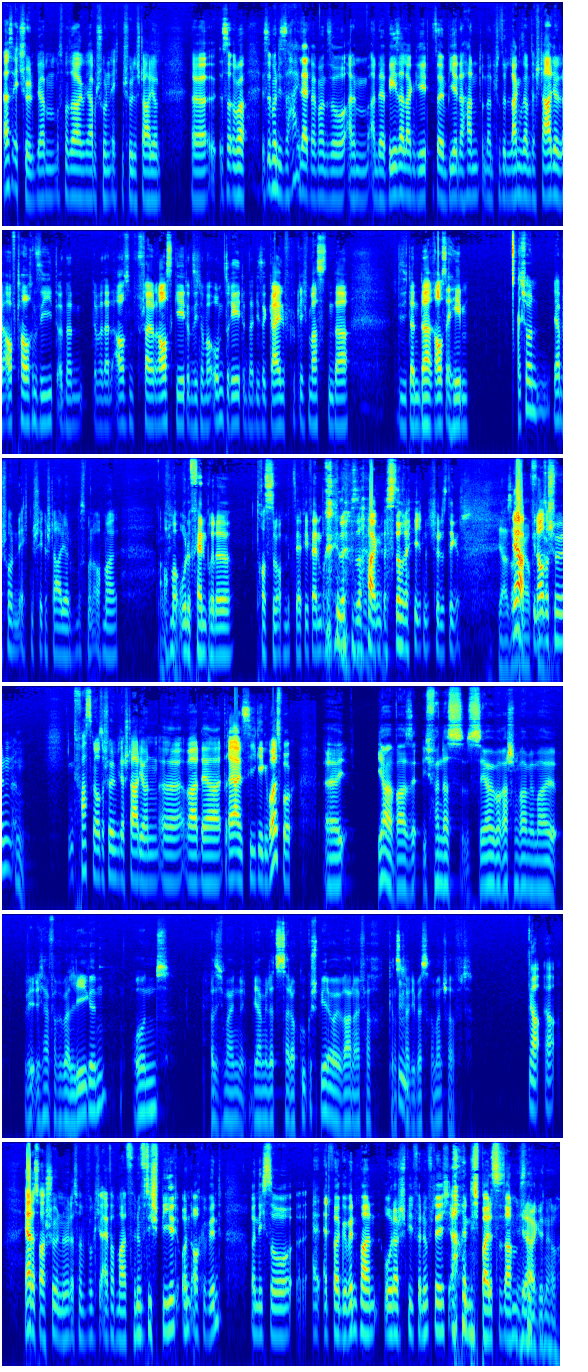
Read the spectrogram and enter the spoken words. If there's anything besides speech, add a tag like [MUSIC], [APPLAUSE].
Das ist echt schön. Wir haben, muss man sagen, wir haben schon echt ein schönes Stadion. Äh, ist, immer, ist immer dieses Highlight, wenn man so an, an der Weser lang geht mit seinem Bier in der Hand und dann schon so langsam das Stadion auftauchen sieht und dann, wenn man dann aus dem Stadion rausgeht und sich nochmal umdreht und dann diese geilen Flutlichtmasten da, die sich dann da raus erheben. Ist schon, wir haben schon echt ein schickes Stadion, muss man auch mal, auch mal ohne Fanbrille, trotzdem auch mit sehr viel Fanbrille [LAUGHS] sagen, dass es doch echt ein schönes Ding ist. Ja, Ja, genauso schön, Hm. fast genauso schön wie das Stadion äh, war der 3-1-Sieg gegen Wolfsburg. Äh, ja, war sehr, ich fand das sehr überraschend, waren wir mal wirklich einfach überlegen und also ich meine, wir haben in letzter Zeit auch gut gespielt, aber wir waren einfach ganz klar Mhm. die bessere Mannschaft. Ja, ja. Ja, das war schön, ne? dass man wirklich einfach mal vernünftig spielt und auch gewinnt. Und nicht so, äh, etwa gewinnt man oder spielt vernünftig, [LAUGHS] aber nicht beides zusammen. Ja, genau.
